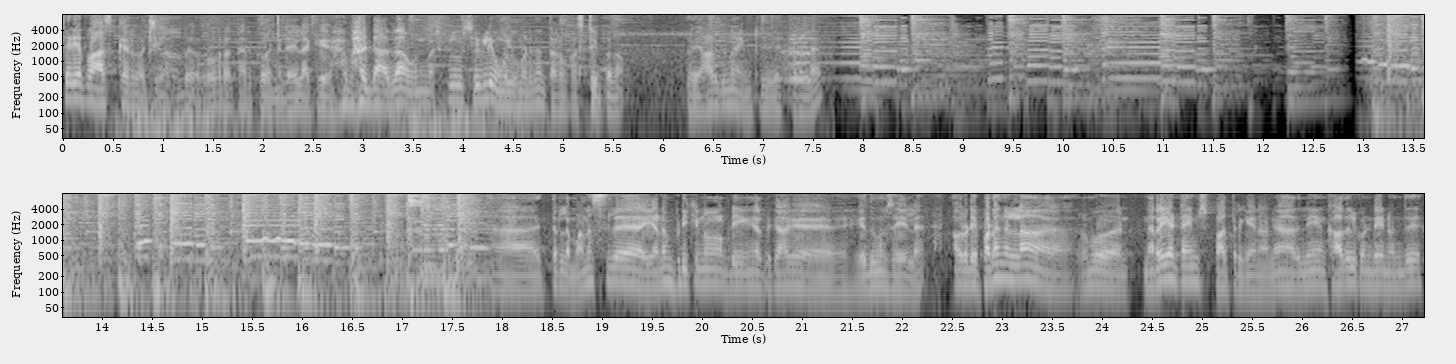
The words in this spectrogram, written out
சரி அப்போ ஆஸ்கர் வச்சுக்கலாம். ரொம்ப ஓவராக தான் இருக்கும் அந்த டைலாக்கு பட் அதான் உண்மை. எக்ஸ்க்ளூசிவ்லி உங்களுக்கு மட்டும் தான் தரோம் ஃபஸ்ட்டு இப்போ தான் யாருக்கும் தான் இன்டர்வியூவே தரல. தெரில மனசில் இடம் பிடிக்கணும் அப்படிங்கிறதுக்காக எதுவும் செய்யலை. அவருடைய படங்கள்லாம் ரொம்ப நிறைய டைம்ஸ் பார்த்துருக்கேன் நான். அதுலேயும் காதல் கொண்டேன் வந்து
